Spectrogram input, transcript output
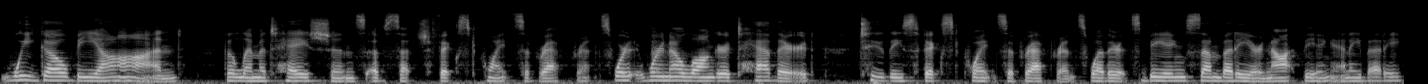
we go beyond the limitations of such fixed points of reference. We're, we're no longer tethered to these fixed points of reference, whether it's being somebody or not being anybody,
